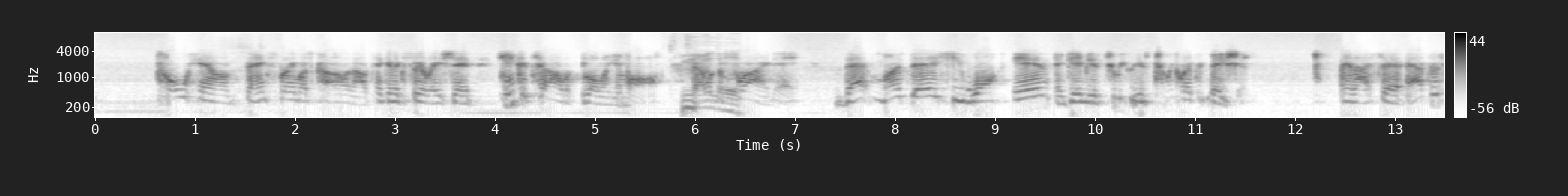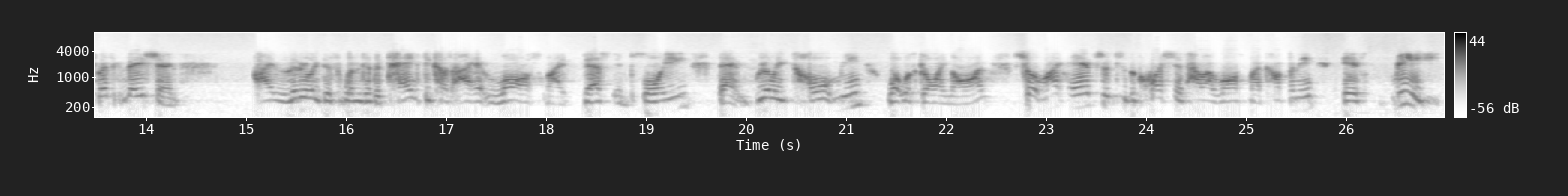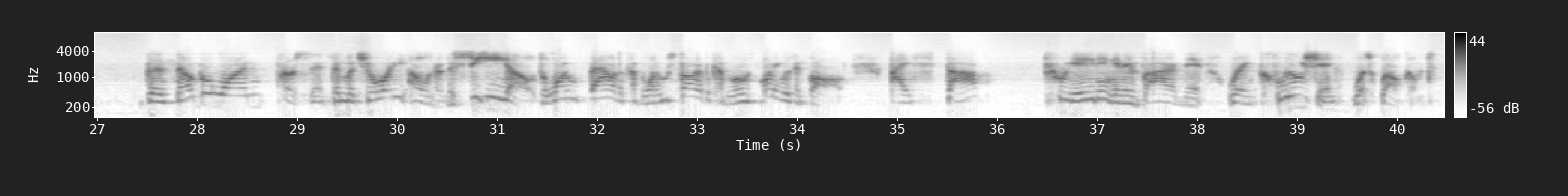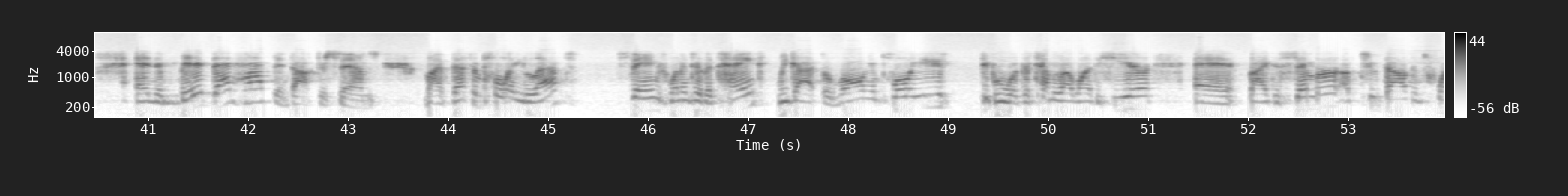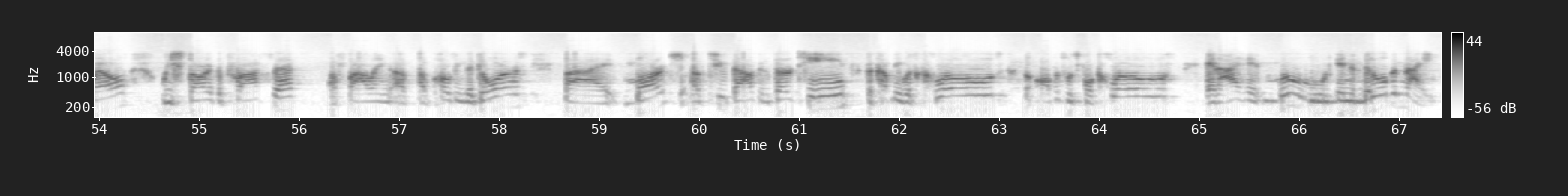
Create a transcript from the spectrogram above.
told him, thanks very much, Colin. I'll take an consideration. He could tell I was blowing him off. My that was Lord. a Friday. That Monday, he walked in and gave me his two week his two week resignation. And I said, after his resignation, I literally just went into the tank because I had lost my best employee that really told me what was going on. So my answer to the question of how I lost my company is me, the number one person, the majority owner, the CEO, the one who founded the company, the one who started the company, whose money was involved. I stopped creating an environment where inclusion was welcomed. And the minute that happened, Dr. Sims, my best employee left, things went into the tank, we got the wrong employees, people were just telling me what I wanted to hear, and by December of 2012, we started the process of filing, of, of closing the doors. By March of 2013, the company was closed, the office was foreclosed, and I had moved in the middle of the night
